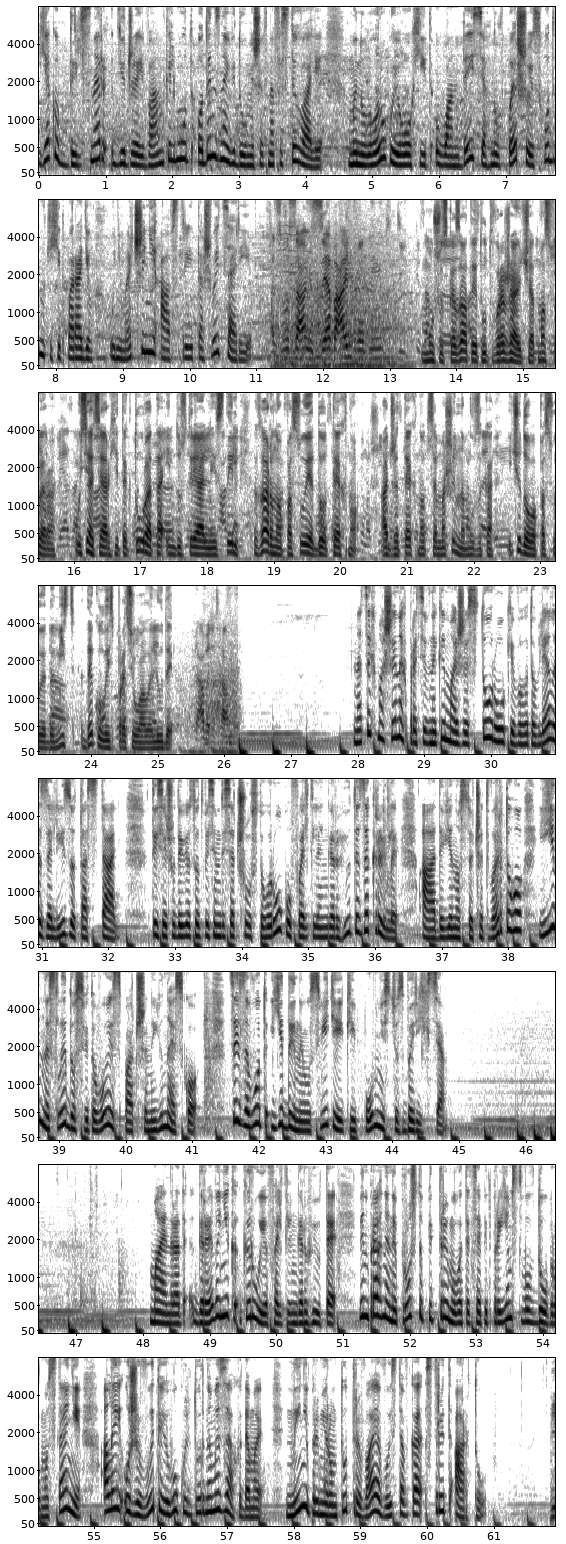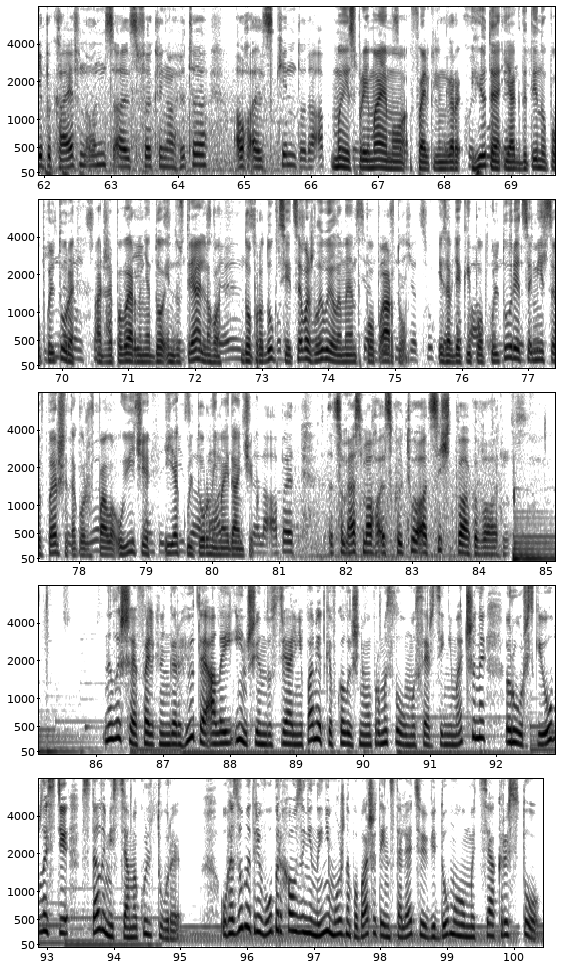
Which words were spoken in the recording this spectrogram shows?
Якоб Дильснер, діджей Ванкельмут, один з найвідоміших на фестивалі. Минулого року його хіт «One Day» сягнув першої сходинки хіт-парадів у Німеччині, Австрії та Швейцарії. Мушу сказати, тут вражаюча атмосфера. Уся ця архітектура та індустріальний стиль гарно пасує до техно, адже техно це машинна музика і чудово пасує до місць, де колись працювали люди. На цих машинах працівники майже 100 років виготовляли залізо та сталь. 1986 року Фельдклінгер Гюте закрили, а 94-го її внесли до світової спадщини ЮНЕСКО. Цей завод єдиний у світі, який повністю зберігся. Майнрад Гревенік керує Фелькінгер Гюте. Він прагне не просто підтримувати це підприємство в доброму стані, але й оживити його культурними заходами. Нині, приміром, тут триває виставка стрит-арту. Wir begreifen uns als Völklinger Hütte Ми сприймаємо Фельклінгер Гюте як дитину поп-культури, адже повернення до індустріального до продукції це важливий елемент поп-арту. І завдяки поп-культурі це місце вперше також впало у вічі і як культурний майданчик. Не лише Фелькнінгер Гюте, але й інші індустріальні пам'ятки в колишньому промисловому серці Німеччини, Рурській області, стали місцями культури. У газометрі в Оберхаузені нині можна побачити інсталяцію відомого митця Кристо.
